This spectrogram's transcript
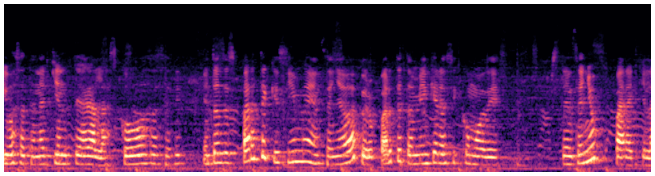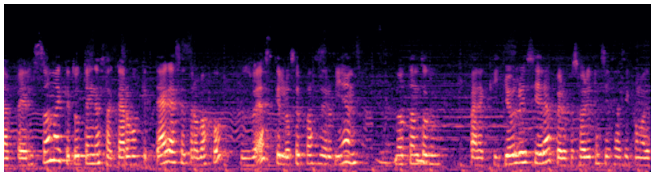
y vas a tener quien te haga las cosas. Entonces, parte que sí me enseñaba, pero parte también que era así como de, te enseño para que la persona que tú tengas a cargo que te haga ese trabajo, pues veas que lo sepa hacer bien, no tanto para que yo lo hiciera, pero pues ahorita sí es así como de,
